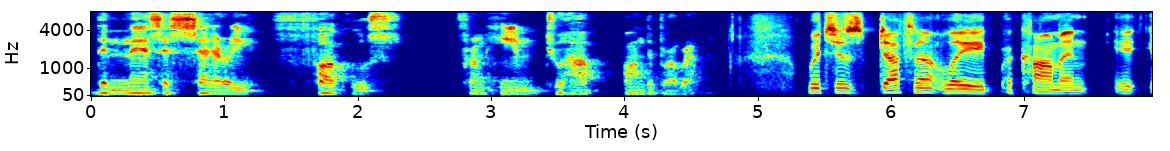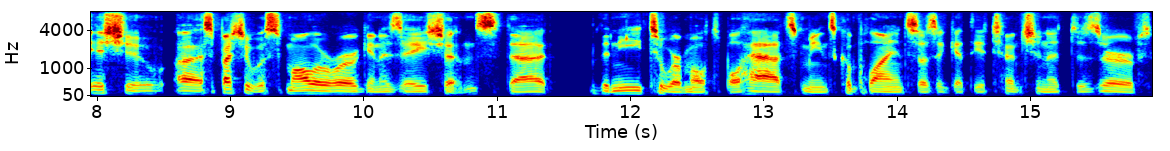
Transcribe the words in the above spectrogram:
the necessary focus from him to have on the program. Which is definitely a common issue, uh, especially with smaller organizations, that the need to wear multiple hats means compliance doesn't get the attention it deserves.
